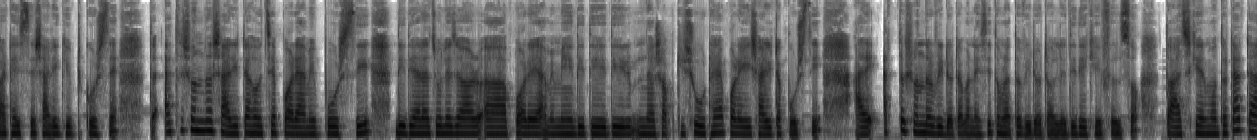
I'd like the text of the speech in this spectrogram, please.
পাঠাইছে, শাড়ি গিফট করছে। তো এত সুন্দর শাড়িটা হচ্ছে পরে আমি পরছি। দিদিয়ারা চলে যাওয়ার পরে আমি মেহেদি দিদির সব কিছু উঠায় পরে এই শাড়িটা পরছি। আর এত সুন্দর ভিডিওটা বানাইছি, তোমরা তো ভিডিওটা অলরেডি দেখিয়ে ফেলছো। তো আজকের মতো, টাটা!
